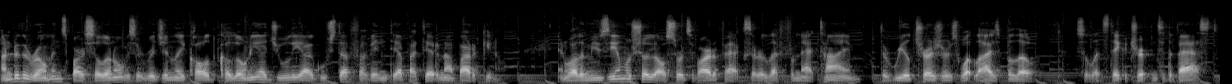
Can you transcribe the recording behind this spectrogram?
Under the Romans, Barcelona was originally called Colonia Julia Augusta Faventia Paterna Barcino. And while the museum will show you all sorts of artifacts that are left from that time, the real treasure is what lies below. So let's take a trip into the past.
